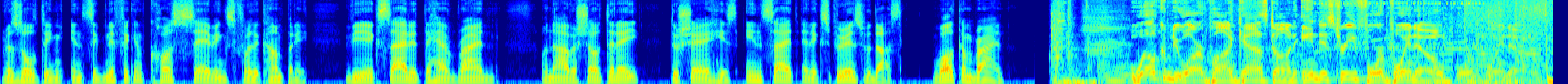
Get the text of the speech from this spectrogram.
resulting in significant cost savings for the company. We're excited to have Brian on our show today to share his insight and experience with us. Welcome, Brian. Welcome to our podcast on Industry 4.0. 4.0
